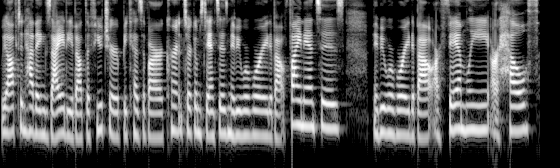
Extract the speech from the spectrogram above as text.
We often have anxiety about the future because of our current circumstances. Maybe we're worried about finances, maybe we're worried about our family, our health,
